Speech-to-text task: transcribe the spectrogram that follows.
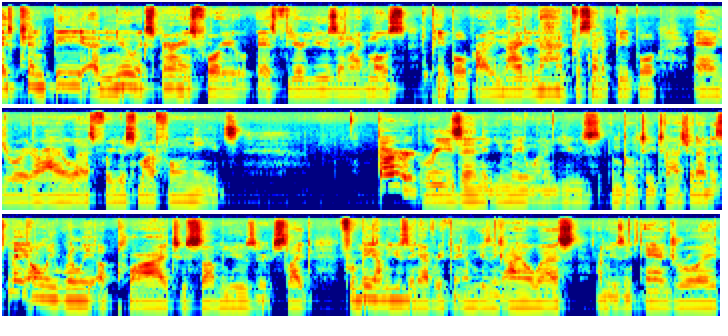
it can be a new experience for you if you're using like most people probably 99% of people android or ios for your smartphone needs. Third reason that you may want to use ubuntu touch and this may only really apply to some users. Like for me i'm using everything. I'm using ios i'm using android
